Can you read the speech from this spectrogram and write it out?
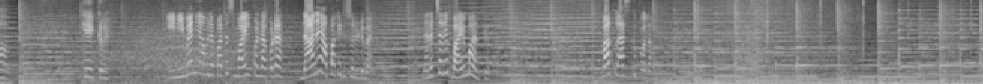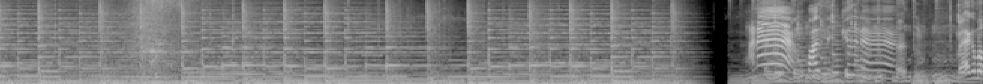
ஆ கேக்குறேன். இனிமே நீ அவனை பார்த்து ஸ்மைல் பண்ணா கூட நானே அப்பா கிட்ட சொல்லிடுவேன். நினைச்சாலே பயமா இருக்கு. வா கிளாஸ்க்கு போலாம். வேகமா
